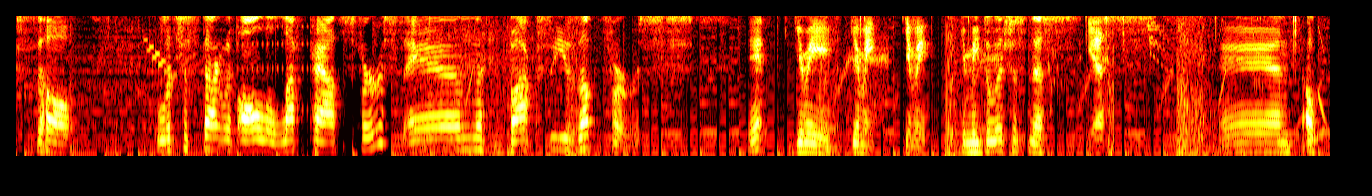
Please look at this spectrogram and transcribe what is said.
So, let's just start with all the left paths first, and Boxy's up first. Yeah, gimme, gimme, gimme, gimme deliciousness, yes. And, oh,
